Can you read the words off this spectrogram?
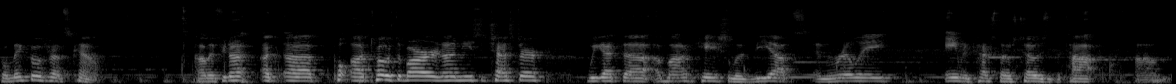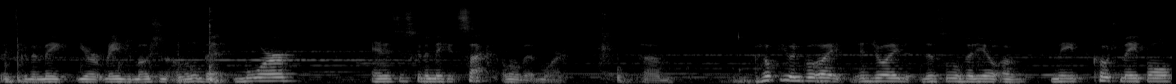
So make those reps count. Um, if you're not a, pu- a toes to bar, not knees to chester, we got uh, a modification with V-ups and really aim to touch those toes at the top. Um, it's going to make your range of motion a little bit more, and it's just going to make it suck a little bit more. Um, I hope you enjoyed enjoyed this little video of Ma- Coach Maple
